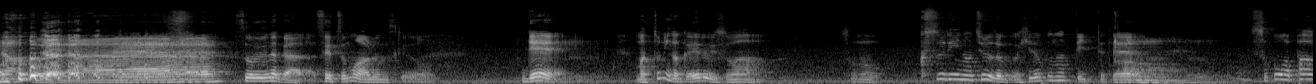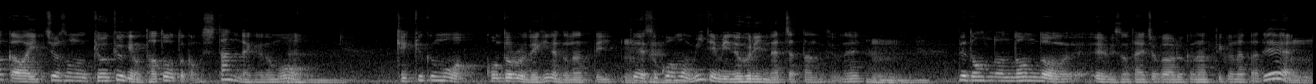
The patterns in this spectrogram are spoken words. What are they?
なそういうなんか説もあるんですけど。で、まあ、とにかくエルヴィスはその薬の中毒がひどくなっていってて、そこはパーカーは一応その供給源を断とうとかもしたんだけども、結局もうコントロールできなくなっていって、うん。そこはもう見て見ぬふりになっちゃったんですよね、うん。でどんどんどんどんエルヴィスの体調が悪くなっていく中で、うん。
